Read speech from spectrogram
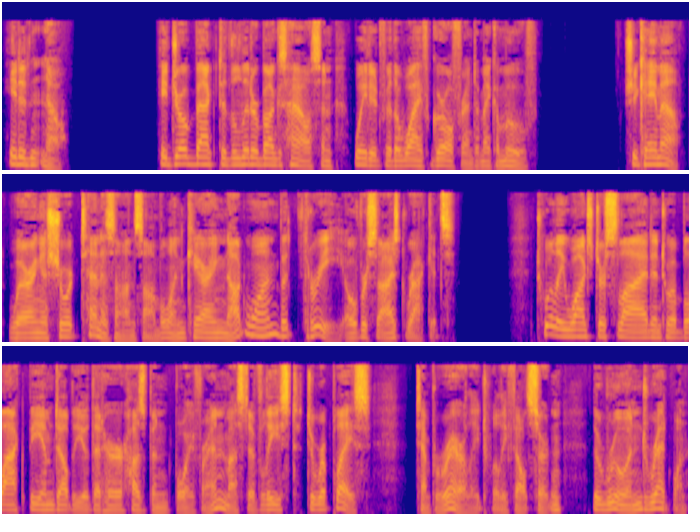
he didn't know. He drove back to the litterbug's house and waited for the wife-girlfriend to make a move. She came out, wearing a short tennis ensemble and carrying not one but three oversized rackets. Twilly watched her slide into a black BMW that her husband-boyfriend must have leased to replace, temporarily, Twilly felt certain, the ruined red one.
